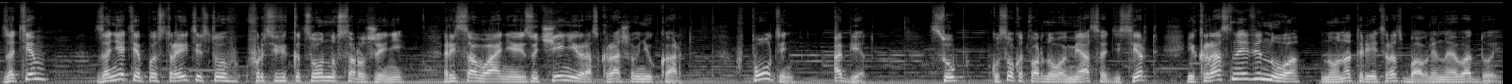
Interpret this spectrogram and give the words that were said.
Затем Занятия по строительству фортификационных сооружений, рисованию, изучению и раскрашиванию карт. В полдень – обед. Суп, кусок отварного мяса, десерт и красное вино, но на треть разбавленное водой.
